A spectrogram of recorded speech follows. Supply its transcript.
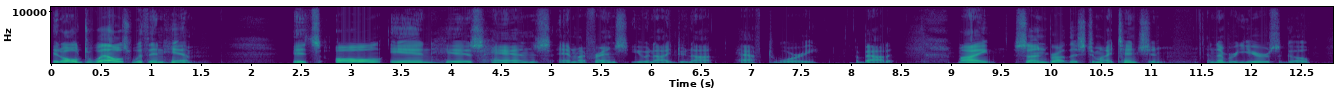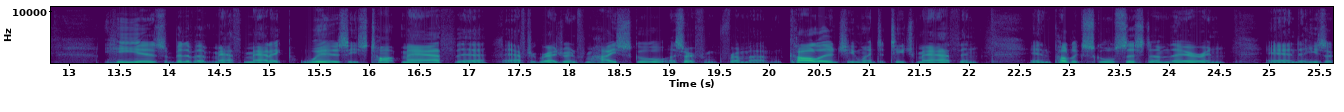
it all dwells within him. It's all in his hands, and my friends, you and I do not have to worry about it. My son brought this to my attention a number of years ago he is a bit of a mathematic whiz. He's taught math uh, after graduating from high school. Uh, sorry, from from um, college. He went to teach math in in public school system there, and and he's a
